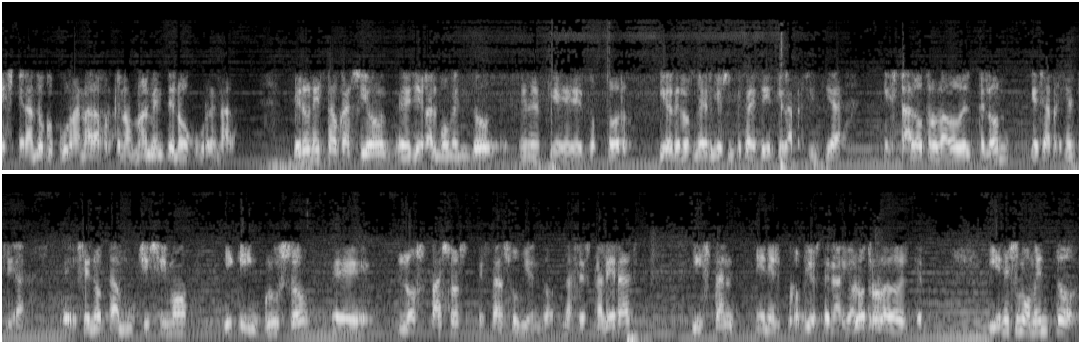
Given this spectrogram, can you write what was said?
esperando que ocurra nada, porque normalmente no ocurre nada. Pero en esta ocasión eh, llega el momento en el que el doctor pierde los nervios y empieza a decir que la presencia está al otro lado del telón, que esa presencia eh, se nota muchísimo y que incluso eh, los pasos están subiendo las escaleras y están en el propio escenario, al otro lado del telón. Y en ese momento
